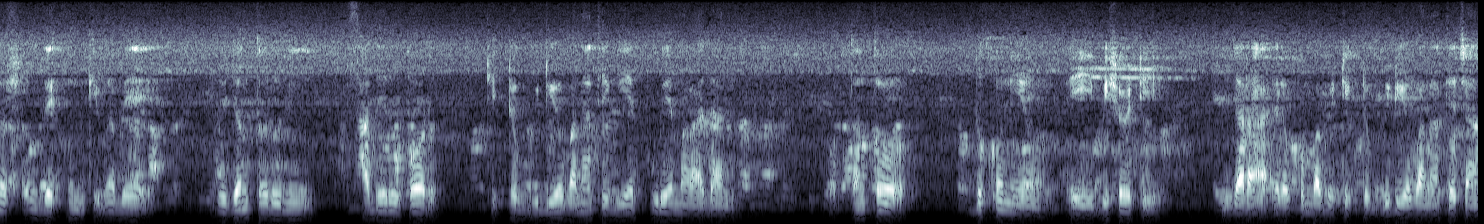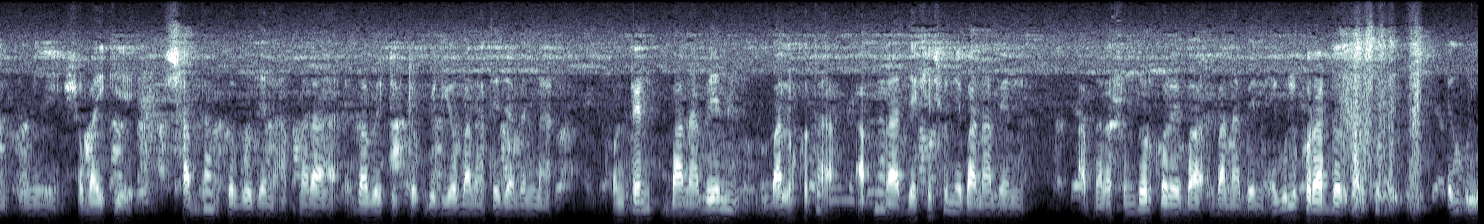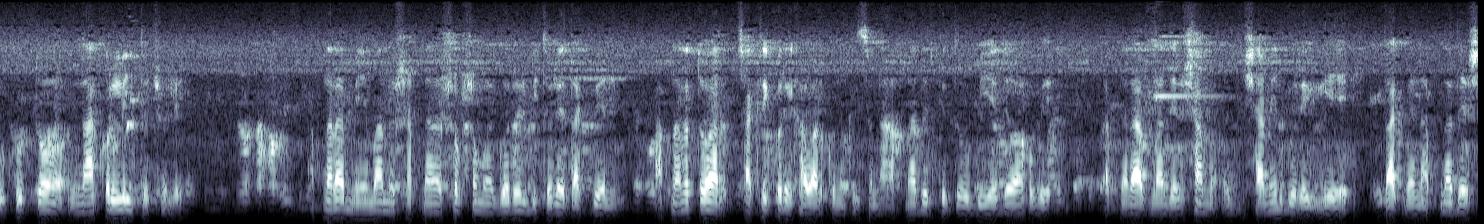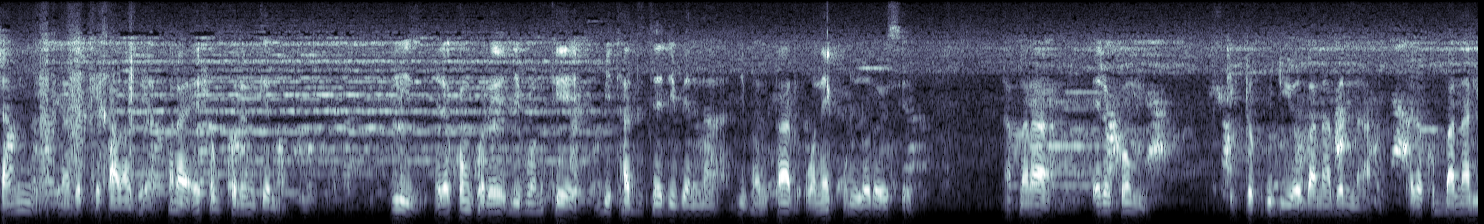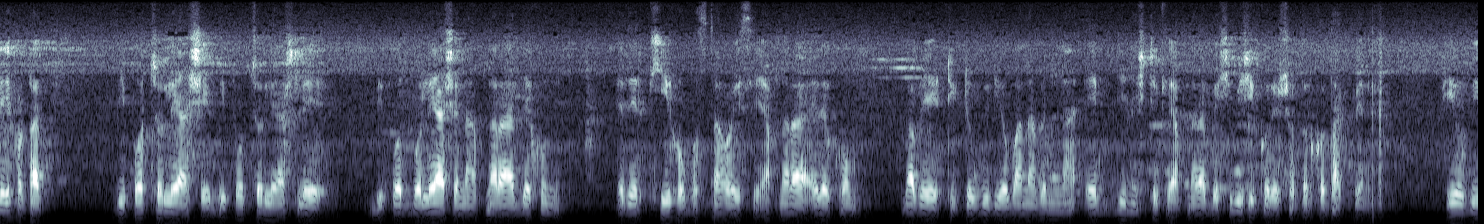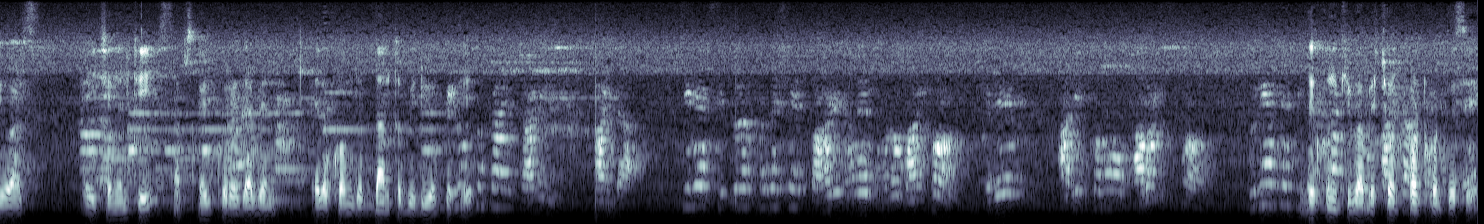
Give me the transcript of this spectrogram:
দর্শক দেখুন কীভাবে দুজন তরুণী ছাদের উপর টিকটক ভিডিও বানাতে গিয়ে পুড়ে মারা যান। অত্যন্ত দুঃখনীয় এই বিষয়টি। যারা এরকমভাবে টিকটক ভিডিও বানাতে চান, আমি সবাইকে সাবধান করব যে আপনারা এভাবে টিকটক ভিডিও বানাতে যাবেন না। কন্টেন্ট বানাবেন, ভালো কথা, আপনারা দেখে শুনে বানাবেন, আপনারা সুন্দর করে বানাবেন, এগুলো করার দরকার ছিল এগুলো তো না করলেই তো চলে। আপনারা মেয়ে মানুষ, আপনারা সব সময় ঘরের ভিতরে থাকবেন। আপনারা তো আর চাকরি করে খাওয়ার কোনো কিছু না। আপনাদেরকে তো বিয়ে দেওয়া হবে। আপনারা আপনাদের স্বামীর ঘরে গিয়ে থাকবেন। আপনাদের স্বামী আপনাদেরকে খাওয়াবে। আপনারা এসব করেন কেন? প্লিজ, এরকম করে জীবনকে বৃথা দিতে দিবেন না। জীবনটার অনেক মূল্য রয়েছে। আপনারা এরকম টিকটক ভিডিও বানাবেন না। এরকম বানালে হঠাৎ বিপদ চলে আসে। বিপদ চলে আসলে বিপদ বলে আসে না। আপনারা দেখুন এদের কি অবস্থা হয়েছে। আপনারা এরকম ভাবে টিকটক ভিডিও বানাবেন না। এই জিনিসটিকে আপনারা বেশি বেশি করে সতর্ক থাকবেন। প্রিয় ভিউয়ার্স এই চ্যানেলটি সাবস্ক্রাইব করে যাবেন। এরকম দুর্দান্ত ভিডিও পেতে। দুনিয়াতে দেখুন কীভাবে চটপট করতেছে।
